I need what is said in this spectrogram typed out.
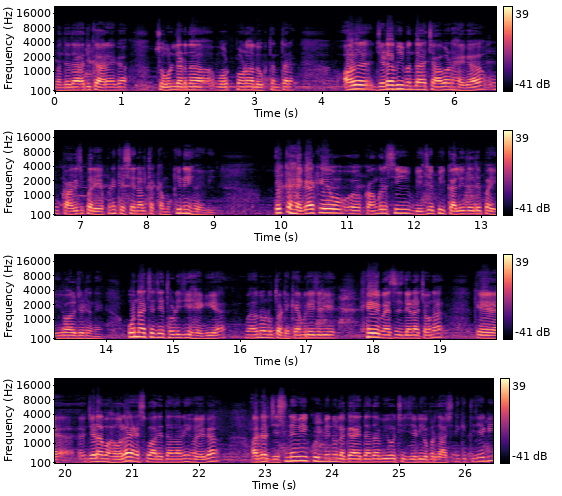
ਬੰਦੇ ਦਾ ਅਧਿਕਾਰ ਹੈਗਾ। ਚੋਣ ਲੜਨਾ, ਵੋਟ ਪਾਉਣਾ ਲੋਕਤੰਤਰ। ਔਰ ਜਿਹੜਾ ਵੀ ਬੰਦਾ ਚਾਹਵਣ ਹੈਗਾ ਉਹ ਕਾਗਜ਼ ਭਰੇ ਆਪਣੇ ਕਿਸੇ ਨਾਲ ਧੱਕਾ ਮੁੱਕੀ ਨਹੀਂ ਹੋਏਗੀ। ਇੱਕ ਹੈਗਾ ਕਿ ਉਹ ਅ, ਕਾਂਗਰਸੀ ਬੀਜੇਪੀ ਅਕਾਲੀ ਦਲ ਦੇ ਭਾਈਵਾਲ ਜਿਹੜੇ ਨੇ ਉਹਨਾਂ 'ਚ ਜੇ ਥੋੜੀ ਜੀ ਹੈਗੀ ਆ। ਮੈਂ ਉਹਨਾਂ ਨੂੰ ਤੁਹਾਡੇ ਕੈਮਰੇ ਜਰੀਏ ਇਹ ਮੈਸੇਜ ਦੇਣਾ ਚਾਹੁੰਦਾ ਕਿ ਜਿਹੜਾ ਮਾਹੌਲ ਹੈ ਇਸ ਵਾਰ ਇਦਾਂ ਦਾ ਨਹੀਂ ਹੋਏਗਾ। ਅਗਰ ਜਿਸ ਨੇ ਵੀ ਕੋਈ ਮੈਨੂੰ ਲੱਗਾ ਇਦਾਂ ਦਾ ਵੀ ਉਹ ਚੀਜ਼ ਜਿਹੜੀ ਉਹ ਬਰਦਾਸ਼ਤ ਨਹੀਂ ਕੀਤੀ ਜਾਏਗੀ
